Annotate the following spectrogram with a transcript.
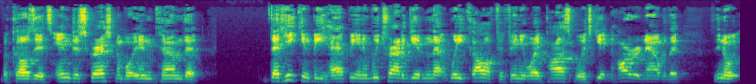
because it's indiscretionable income that that he can be happy, and we try to give him that week off if any way possible. It's getting harder now with a you know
